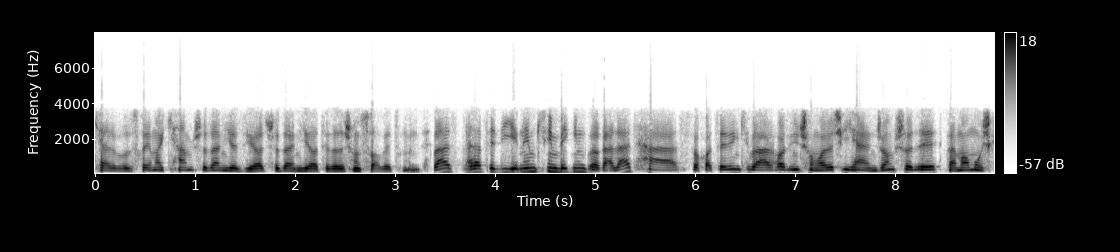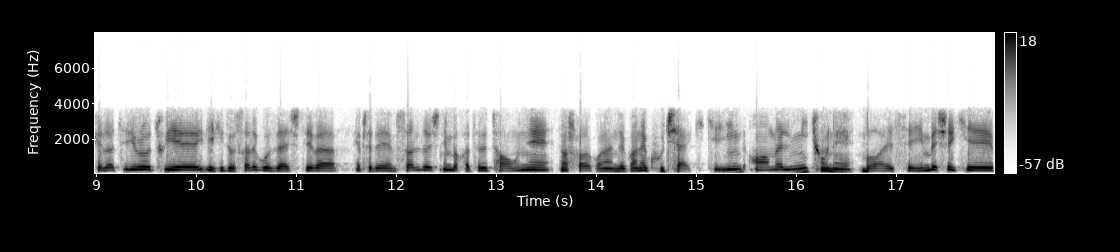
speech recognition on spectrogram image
کلبوزهای ما کم شدن یا زیاد شدن یا تعدادشون ثابت مونده. و از طرف دیگه نمی‌تونیم بگیم غلط هست به خاطر اینکه به هر حال این شمارشی که انجام شده و ما مشکلاتی رو توی یکی دو سال گذشته و ابتدای امسال داشتیم به خاطر تاون نشخوار کنندگان کوچک که این عامل می‌تونه باعث این بشه که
